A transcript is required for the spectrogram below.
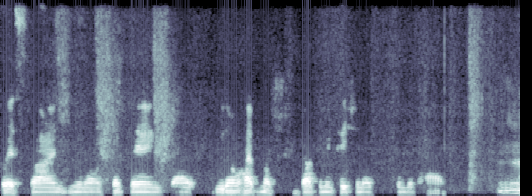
twist on, you know, something that we don't have much documentation of in the past. Mm-hmm.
